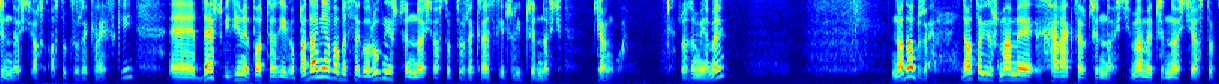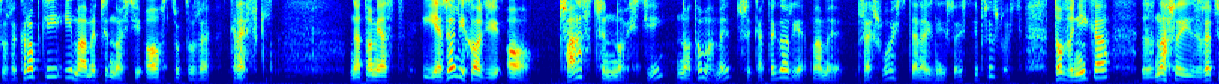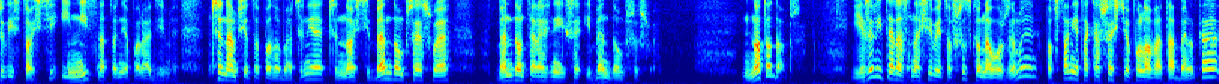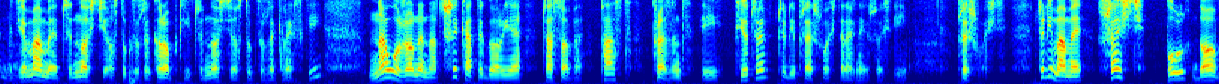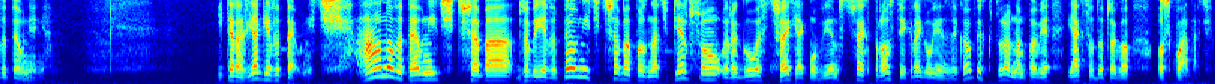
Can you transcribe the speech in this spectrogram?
czynność o, o strukturze kreski. E, deszcz widzimy podczas jego padania, wobec tego również czynność o strukturze kreski, czyli czynność ciągła. Rozumiemy? No dobrze, no to już mamy charakter czynności. Mamy czynności o strukturze kropki i mamy czynności o strukturze kreski. Natomiast jeżeli chodzi o czas czynności, no to mamy trzy kategorie. Mamy przeszłość, teraźniejszość i przyszłość. To wynika z naszej rzeczywistości i nic na to nie poradzimy. Czy nam się to podoba, czy nie, czynności będą przeszłe, będą teraźniejsze i będą przyszłe. No to dobrze. Jeżeli teraz na siebie to wszystko nałożymy, powstanie taka sześciopolowa tabelka, gdzie mamy czynności o strukturze kropki, czynności o strukturze kreski, nałożone na trzy kategorie czasowe: past, present i future, czyli przeszłość, teraźniejszość i przyszłość. Czyli mamy sześć pól do wypełnienia. I teraz jak je wypełnić? Ano wypełnić trzeba, żeby je wypełnić, trzeba poznać pierwszą regułę z trzech, jak mówiłem, z trzech prostych reguł językowych, która nam powie, jak co do czego poskładać.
